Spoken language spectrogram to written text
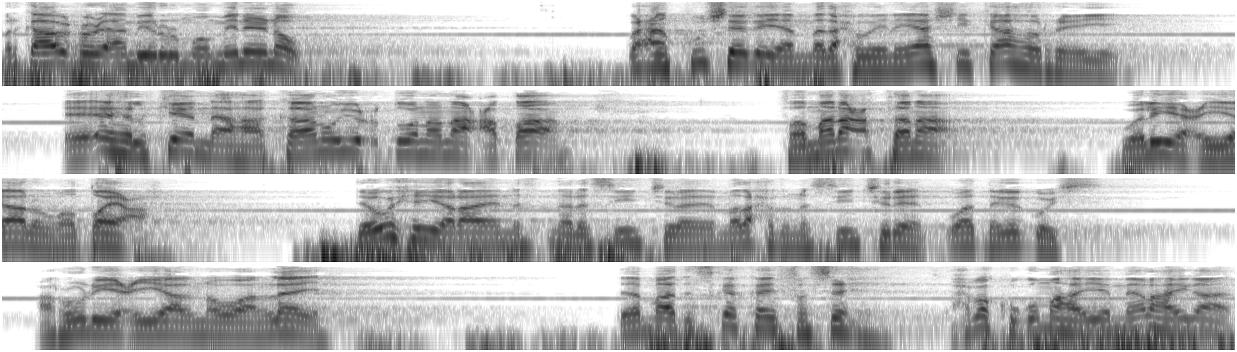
Markaa wuxuu uhi amiiruulmu'miniinow waxaan kuu sheegayaa madaxweynayaashii kaa horreeyey ee ehelkeenna ahaa kaanuu yucduunanaa cataa'an fa manactanaa weliya ciyaalun wa dayca. Dee wixii yaraa ee nala siin jira ee madaxduna siin jireen waad naga goyse carruur iyo ciyaalna waan leeyahay dee maad iska kay fasixi. Waxba kuguma haye meelahaygaan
